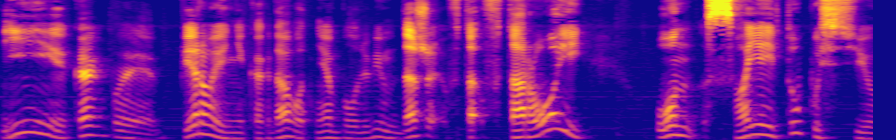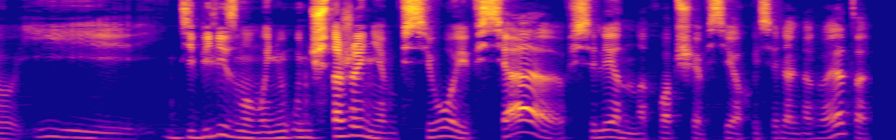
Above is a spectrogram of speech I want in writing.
И как бы первый никогда вот не был любимым. Даже вто- второй, он своей тупостью и дебилизмом и уничтожением всего и вся вселенных, вообще всех и сериальных, это,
